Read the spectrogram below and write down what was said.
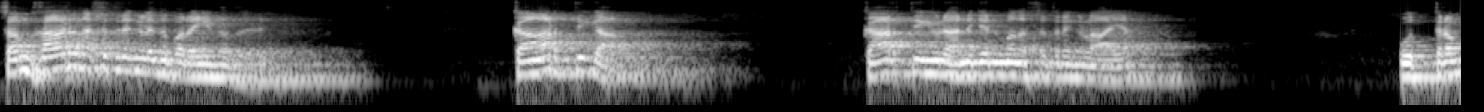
സംഹാര നക്ഷത്രങ്ങൾ എന്ന് പറയുന്നത് കാർത്തിക കാർത്തികയുടെ അനുജന്മ നക്ഷത്രങ്ങളായ ഉത്രം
